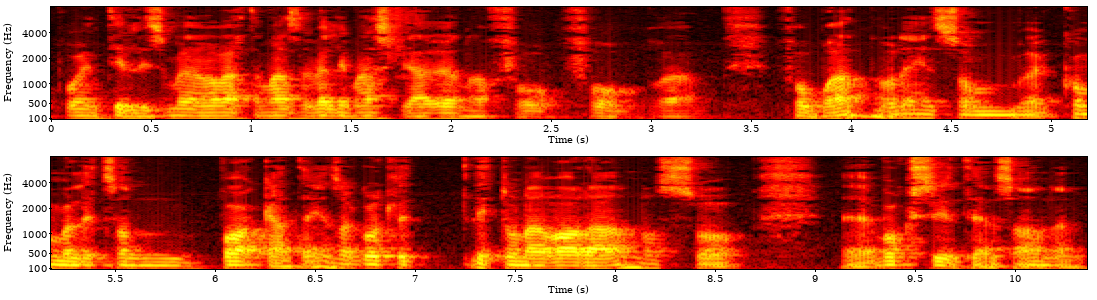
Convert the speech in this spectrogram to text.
på en tidlig som har vært en veldig vanskelig arena for, for, for Brann. Og det er en som kommer litt sånn bakkant, en som har gått litt, litt under radaren, og så vokser de til. så han en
